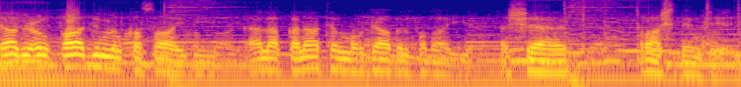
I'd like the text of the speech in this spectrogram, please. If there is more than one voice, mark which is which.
Speaker 1: تابعوا القادم من قصائدي على قناة المرقاب الفضائية الشاعر راشد انتيعي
